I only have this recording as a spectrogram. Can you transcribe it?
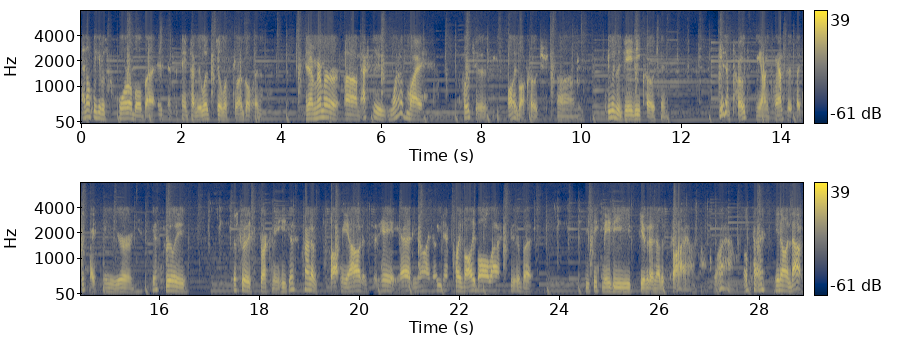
I don't think it was horrible, but it, at the same time, it was still a struggle. And and I remember um, actually one of my coaches, volleyball coach, um, he was a JV coach, and he had approached me on campus. I think my senior year. He just really, just really struck me. He just kind of sought me out and said, "Hey, Ed, you know, I know you didn't play volleyball last year, but you think maybe give it another try?" I was like, wow, okay. You know, and that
